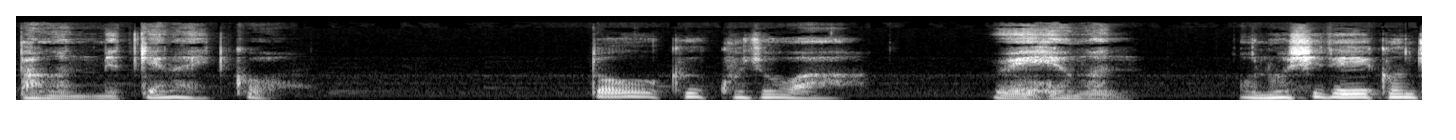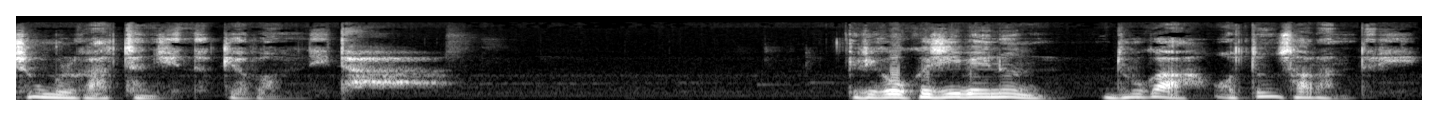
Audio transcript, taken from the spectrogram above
방은 몇 개나 있고, 또 그 구조와 외형은 어느 시대의 건축물 같은지 느껴봅니다. 그리고 그 집에는 누가 어떤 사람들이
